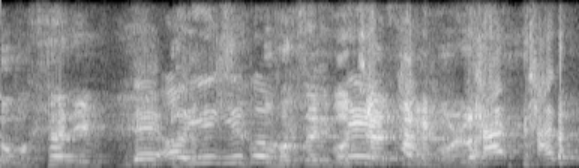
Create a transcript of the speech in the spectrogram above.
오 박사님. 네. 어 읽- 읽어. 오 박사님 어찌할 바를 몰라. 다, 다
